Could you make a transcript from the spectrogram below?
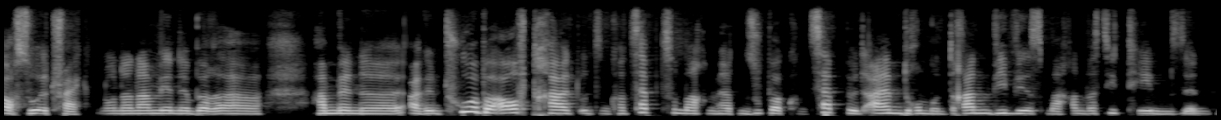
auch so attracten. Und dann haben wir eine, haben wir eine Agentur beauftragt, uns ein Konzept zu machen. Wir hatten ein super Konzept mit allem drum und dran, wie wir es machen, was die Themen sind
